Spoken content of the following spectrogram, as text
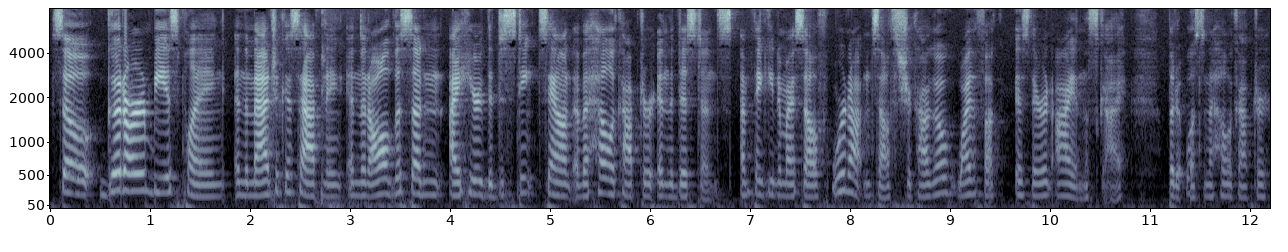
So good R&B is playing, and the magic is happening, and then all of a sudden I hear the distinct sound of a helicopter in the distance. I'm thinking to myself, we're not in South Chicago. Why the fuck is there an eye in the sky? But it wasn't a helicopter.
